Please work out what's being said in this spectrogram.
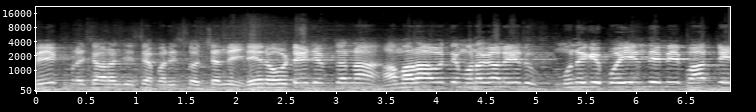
ఫేక్ ప్రచారం చేసే పరిస్థితి వచ్చింది. నేను ఒకటే చెప్తున్నా అమరావతి మునగలేదు మునిగిపోయింది మీ పార్టీ.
